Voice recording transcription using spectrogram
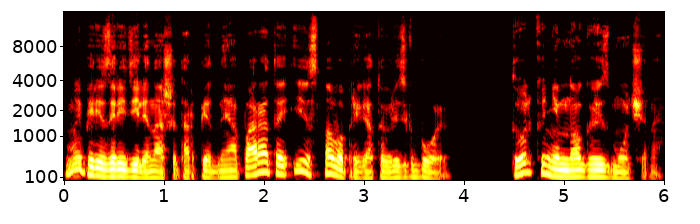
Мы перезарядили наши торпедные аппараты и снова приготовились к бою. Только немного измучены.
